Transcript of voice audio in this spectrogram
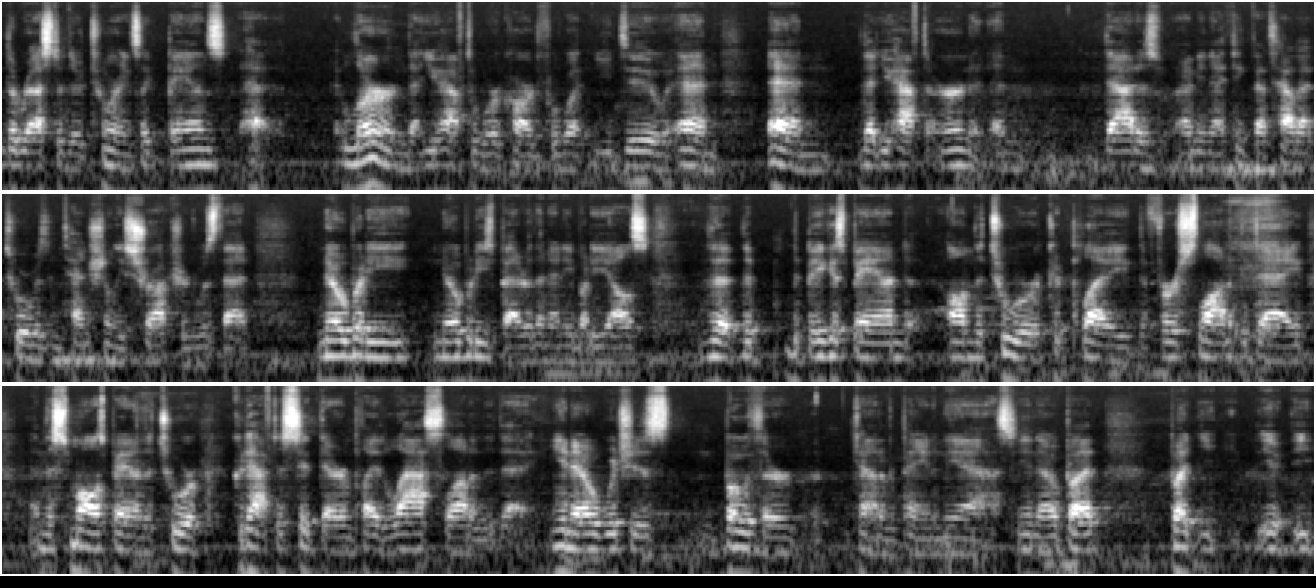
the rest of their touring. It's like bands ha- learn that you have to work hard for what you do, and and that you have to earn it. And that is, I mean, I think that's how that tour was intentionally structured. Was that nobody nobody's better than anybody else. The, the the biggest band on the tour could play the first slot of the day, and the smallest band on the tour could have to sit there and play the last slot of the day. You know, which is both are kind of a pain in the ass. You know, but but you, you,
